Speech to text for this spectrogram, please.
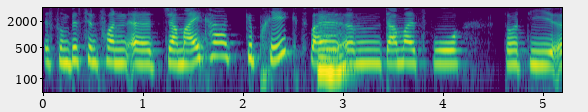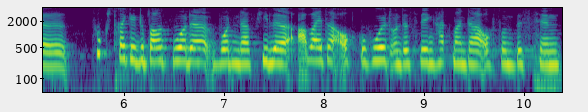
ist so ein bisschen von äh, Jamaika geprägt, weil mhm. ähm, damals, wo dort die äh, Zugstrecke gebaut wurde, wurden da viele Arbeiter auch geholt und deswegen hat man da auch so ein bisschen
